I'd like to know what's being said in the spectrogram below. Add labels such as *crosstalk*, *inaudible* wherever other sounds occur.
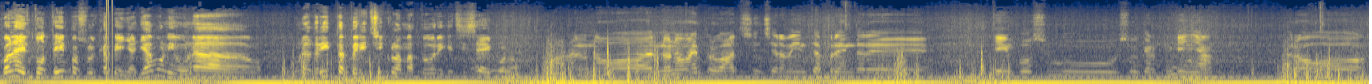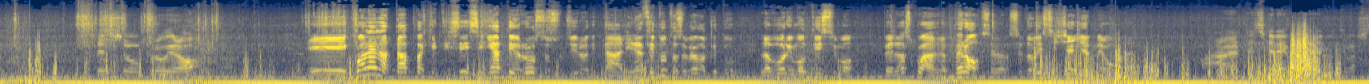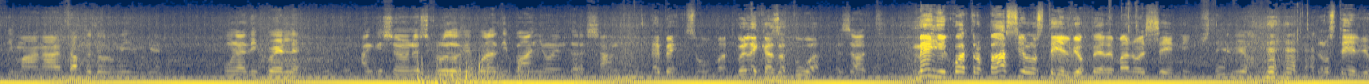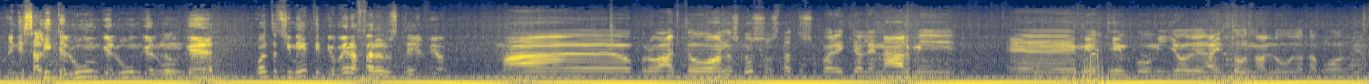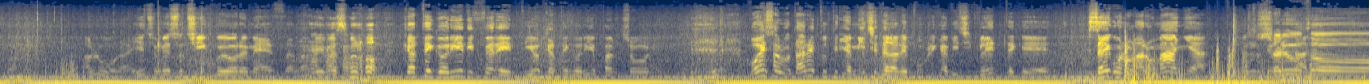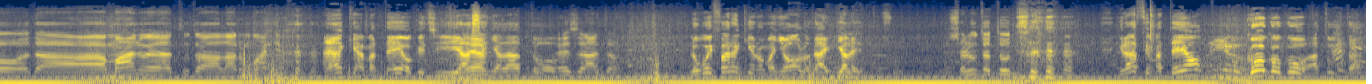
Qual è il tuo tempo sul Carpegna? Diamoli una, una dritta per i cicloamatori che ci seguono. Non, ho, non ho mai provato sinceramente a prendere tempo su, sul Carpegna, però adesso proverò. E qual è la tappa che ti sei segnata in rosso sul Giro d'Italia? Innanzitutto sappiamo che tu lavori moltissimo per la squadra, però se, se dovessi sceglierne una, Ma a me piacerebbe di quelle, anche se non escludo che quella di bagno è interessante. eh beh, insomma, quella è casa tua. Esatto. Meglio i quattro passi o lo Stelvio per Emanuele Senni? Stelvio. Lo Stelvio, quindi salite lunghe, lunghe, lunghe. Quanto ci metti più o meno a fare lo Stelvio? Ma eh, ho provato, l'anno scorso sono stato su parecchio a allenarmi, e il mio tempo migliore era intorno all'ora da Borbio. Allora, io ci ho messo 5 ore e mezza, vabbè, *laughs* ma sono categorie differenti, io categorie pancioni. Vuoi salutare tutti gli amici della Repubblica Biciclette che seguono la Romagna? Un saluto da Manuel a tutta la Romagna. E anche a Matteo che ci ha Eh. segnalato. esatto. Lo vuoi fare anche in romagnolo? Dai, in dialetto. Su. Un saluto a tutti. *laughs* Grazie Matteo. Go go go a tutta.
